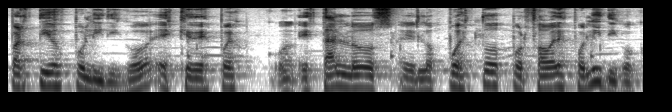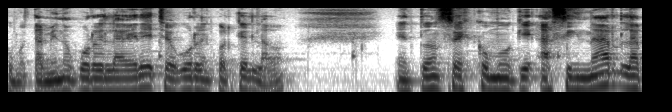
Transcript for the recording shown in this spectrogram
partidos políticos es que después están los, eh, los puestos por favores políticos, como también ocurre en la derecha, ocurre en cualquier lado. Entonces, como que asignar la,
